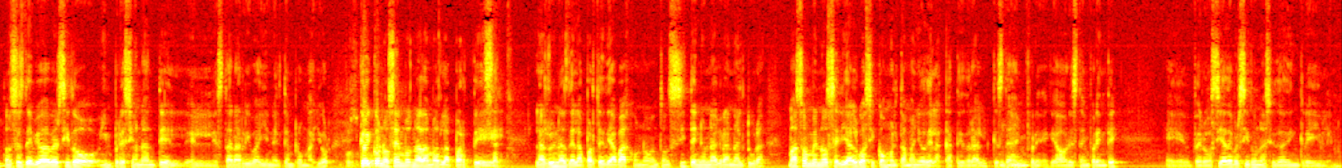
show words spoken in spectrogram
Entonces debió haber sido impresionante el, estar arriba ahí en el Templo Mayor. Que hoy conocemos nada más la parte, las ruinas de la parte de abajo, ¿no? Entonces sí tenía una gran altura. Más o menos sería algo así como el tamaño de la catedral que, está que ahora está enfrente. Eh, pero sí ha de haber sido una ciudad increíble. ¿no?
